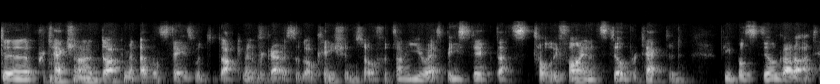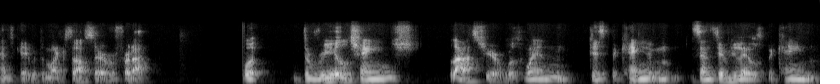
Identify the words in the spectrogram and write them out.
The protection on a document level stays with the document regardless of location. So if it's on a USB stick, that's totally fine. It's still protected. People still got to authenticate with the Microsoft server for that. But the real change last year was when this became sensitivity labels became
